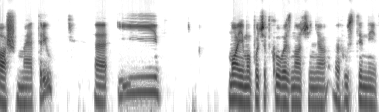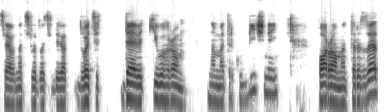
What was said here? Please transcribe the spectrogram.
H метрів. Е, І маємо початкове значення густини. Це 1,29 кг на метр кубічний. Параметр Z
